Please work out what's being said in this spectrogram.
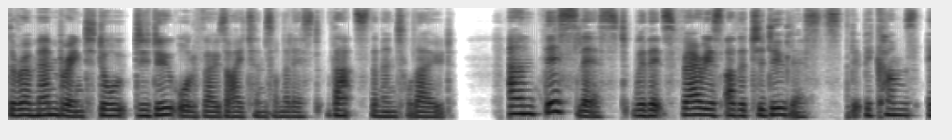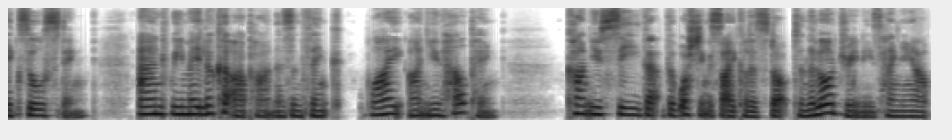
the remembering to do, to do all of those items on the list. That's the mental load. And this list, with its various other to do lists, it becomes exhausting. And we may look at our partners and think, why aren't you helping? Can't you see that the washing cycle has stopped and the laundry needs hanging out?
